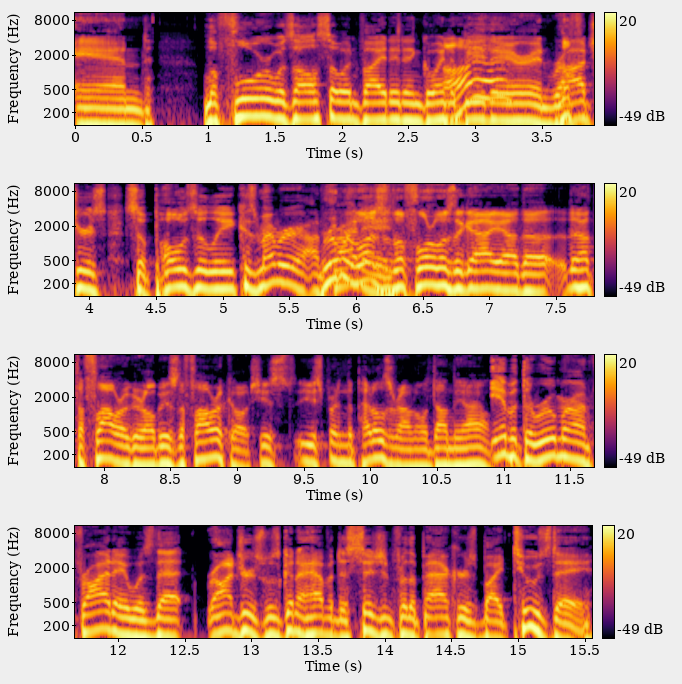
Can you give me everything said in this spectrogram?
and LaFleur was also invited and going to Oh, be yeah. there. And Rogers Rodgers supposedly, because remember on Rumor Friday, was the floor was the guy, uh, the not the flower girl, but he was the flower coach. He's he's spreading the petals around all down the aisle. Yeah, but the rumor on Friday was that Rodgers was going to have a decision for the Packers by Tuesday,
